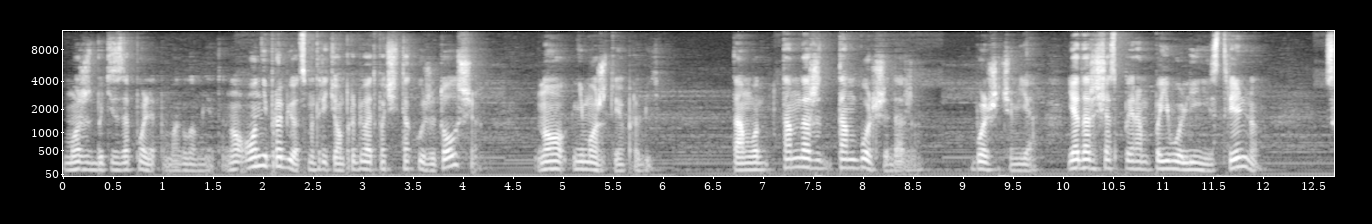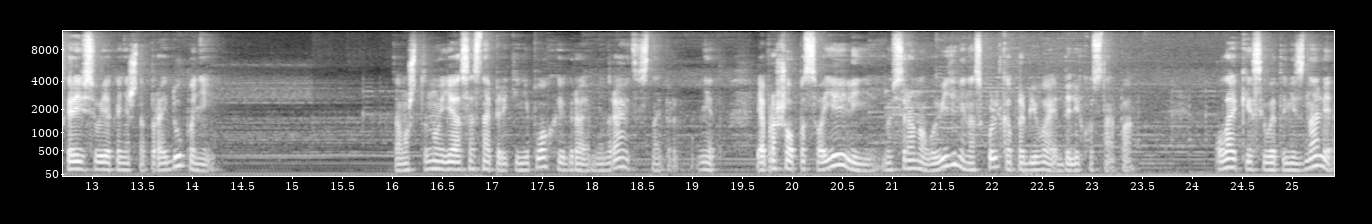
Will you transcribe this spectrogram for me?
Может быть, из-за поля помогло мне это. Но он не пробьет. Смотрите, он пробивает почти такую же толще, но не может ее пробить. Там вот, там даже, там больше даже. Больше, чем я. Я даже сейчас прям по его линии стрельну. Скорее всего, я, конечно, пройду по ней. Потому что, ну, я со снайперки неплохо играю, мне нравится снайперка. Нет, я прошел по своей линии, но все равно, вы видели, насколько пробивает далеко снайпа? Лайк, если вы это не знали,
